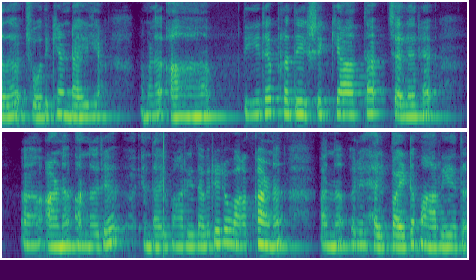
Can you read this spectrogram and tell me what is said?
അത് ചോദിക്കണ്ടായില്ല. നമ്മൾ തീരെ പ്രതീക്ഷിക്കാത്ത ചിലർ ആണ് അന്നൊരു എന്തായി മാറിയത്. അവരൊരു വാക്കാണ് അന്ന് ഒരു ഹെൽപ്പായിട്ട് മാറിയത്.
